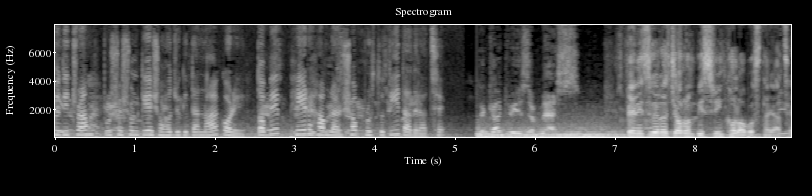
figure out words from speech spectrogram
যদি ট্রাম্প প্রশাসনকে সহযোগিতা না করে তবে ফের হামলার সব প্রস্তুতি তাদের আছে। ভেনেজুয়েলা চরম বিশৃঙ্খল অবস্থায় আছে।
